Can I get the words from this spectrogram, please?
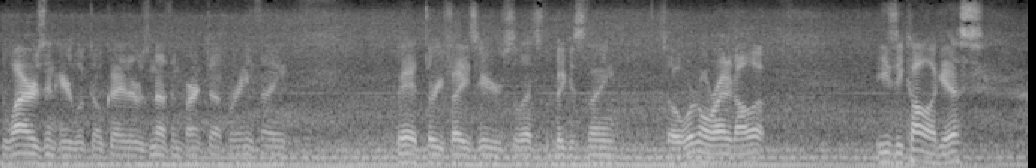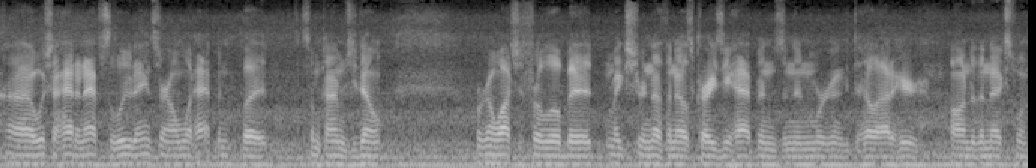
The wires in here looked okay. There was nothing burnt up or anything. We had three phase here, so that's the biggest thing. So we're gonna write it all up. Easy call, I guess. I uh, wish I had an absolute answer on what happened, but sometimes you don't. We're gonna watch it for a little bit make sure nothing else crazy happens and then we're gonna get the hell out of here. On to the next one.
